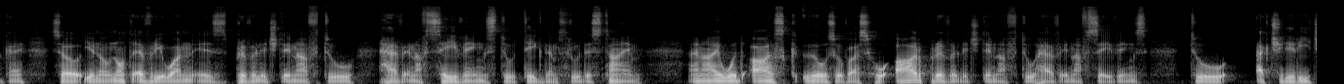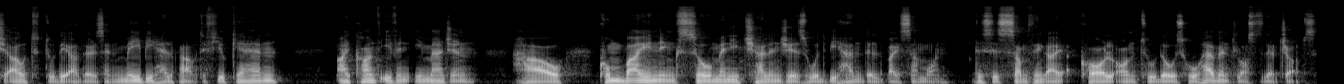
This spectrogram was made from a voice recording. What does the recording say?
okay? So you know not everyone is privileged enough to have enough savings to take them through this time. And i would ask those of us who are privileged enough to have enough savings to actually reach out to the others and maybe help out. If you can, I can't even imagine how combining so many challenges would be handled by someone. This is something I call on to those who haven't lost their jobs.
